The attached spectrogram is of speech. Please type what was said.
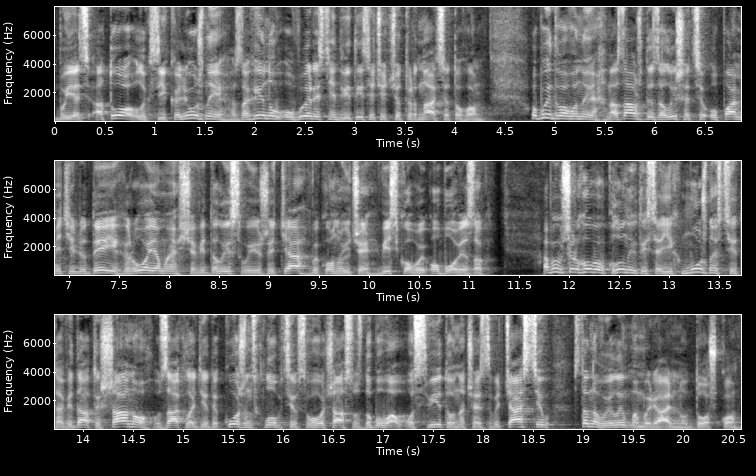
Боєць АТО Олексій Калюжний загинув у вересні 2014-го. Обидва вони назавжди залишаться у пам'яті людей героями, що віддали свої життя, виконуючи військовий обов'язок. Аби вчергове вклонитися їх мужності та віддати шану у закладі, де кожен з хлопців свого часу здобував освіту на честь звичастів, встановили меморіальну дошку.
